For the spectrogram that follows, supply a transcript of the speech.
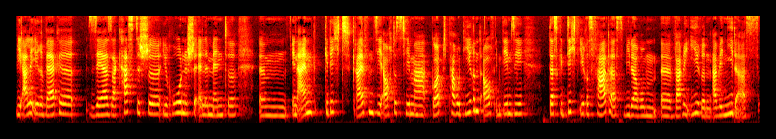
wie alle ihre Werke, sehr sarkastische, ironische Elemente. Ähm, in einem Gedicht greifen sie auch das Thema Gott parodierend auf, indem sie das Gedicht ihres Vaters wiederum äh, variieren, Avenidas.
